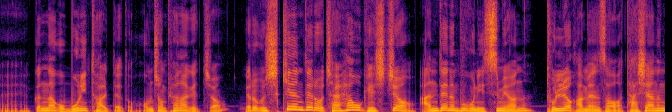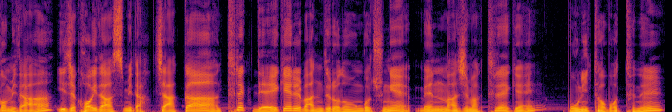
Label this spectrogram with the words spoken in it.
예, 끝나고 모니터 할 때도 엄청 편하겠죠? 여러분 시키는 대로 잘 하고 계시죠? 안 되는 부분 있으면 돌려가면서 다시 하는 겁니다. 이제 거의 다 왔습니다. 자, 아까 트랙 4개를 만들어 놓은 것 중에 맨 마지막 트랙에 모니터 버튼을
